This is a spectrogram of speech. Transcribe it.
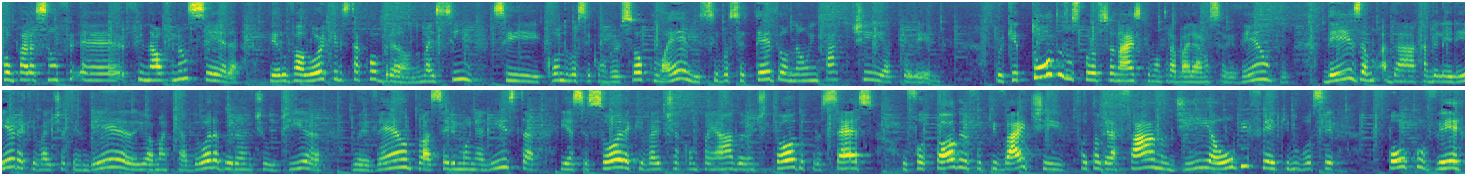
comparação é, final financeira, pelo valor que ele está cobrando, mas sim se quando você conversou com ele, se você teve ou não empatia por ele porque todos os profissionais que vão trabalhar no seu evento, desde a da cabeleireira que vai te atender e a maquiadora durante o dia do evento, a cerimonialista e assessora que vai te acompanhar durante todo o processo, o fotógrafo que vai te fotografar no dia, ou o buffet que você pouco vê,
